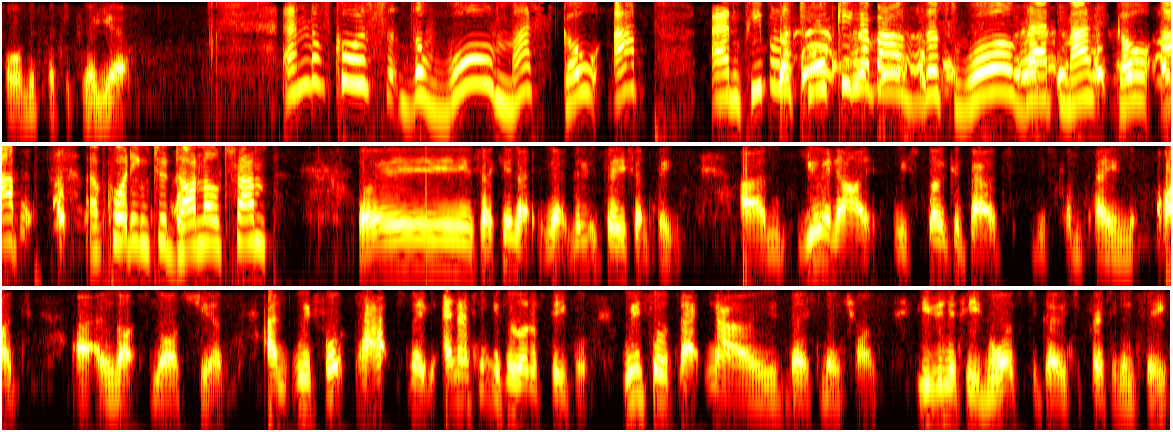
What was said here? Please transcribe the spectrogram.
for this particular year. And of course, the wall must go up. And people are talking about this wall that must go up, according to Donald Trump. Wait, let, let me tell you something. Um, you and I, we spoke about this campaign quite uh, a lot last year. And we thought perhaps maybe, and I think it's a lot of people, we thought that now there's no chance. Even if he was to go to presidency,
